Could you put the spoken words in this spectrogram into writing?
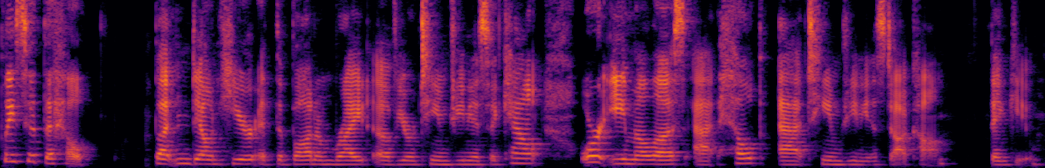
please hit the help button down here at the bottom right of your Team Genius account or email us at help at teamgenius.com. Thank you.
